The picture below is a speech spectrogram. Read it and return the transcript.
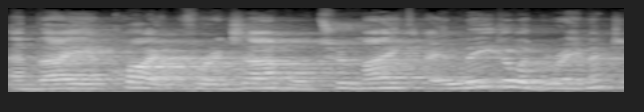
And they quote, for example, to make a legal agreement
